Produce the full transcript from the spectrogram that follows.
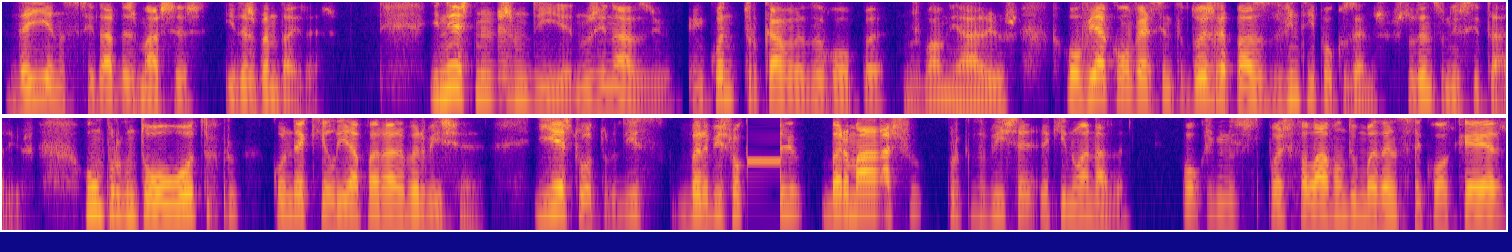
Daí a necessidade das marchas e das bandeiras. E neste mesmo dia, no ginásio, enquanto trocava de roupa nos balneários, ouvia a conversa entre dois rapazes de vinte e poucos anos, estudantes universitários. Um perguntou ao outro quando é que ele ia parar a barbicha. E este outro disse barbicha ao caralho, barmacho, porque de bicha aqui não há nada. Poucos minutos depois falavam de uma dança qualquer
